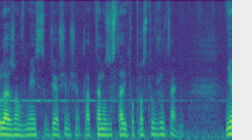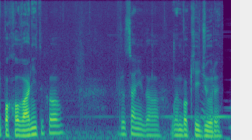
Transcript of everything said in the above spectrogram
leżą w miejscu, gdzie 80 lat temu zostali po prostu wrzuceni. Nie pochowani, tylko wrzuceni do głębokiej dziury.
